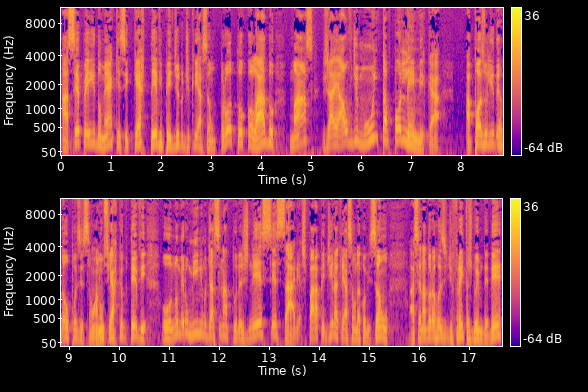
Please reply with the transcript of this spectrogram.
A CPI do MEC sequer teve pedido de criação protocolado, mas já é alvo de muita polêmica. Após o líder da oposição anunciar que obteve o número mínimo de assinaturas necessárias para pedir a criação da comissão, a senadora Rose de Freitas, do MDB,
